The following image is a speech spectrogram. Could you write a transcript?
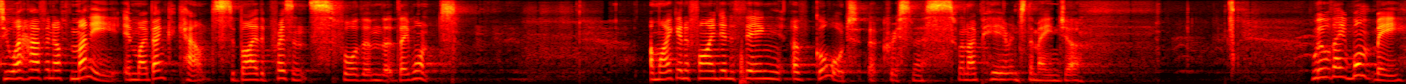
Do I have enough money in my bank account to buy the presents for them that they want? Am I going to find anything of God at Christmas when I peer into the manger? Will they want me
